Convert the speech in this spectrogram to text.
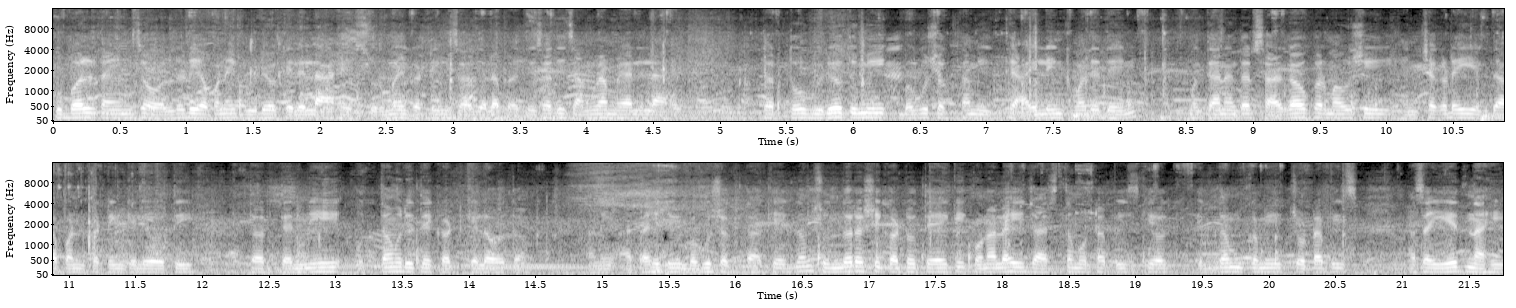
कुबल टाईमचं ऑलरेडी आपण एक व्हिडिओ केलेला आहे सुरमई कटिंगचा ज्याला प्रतिसादी चांगला मिळालेला आहे. तर तो व्हिडिओ तुम्ही बघू शकता मी इथे आय लिंकमध्ये देईन. मग त्यानंतर साळगावकर मावशी यांच्याकडेही एकदा आपण कटिंग केली होती. तर त्यांनीही उत्तमरित्या कट केलं होतं. आणि आताही तुम्ही बघू शकता की एकदम सुंदर अशी कट होते आहे की कोणालाही जास्त मोठा पीस किंवा एकदम कमी छोटा पीस असा येत नाही.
